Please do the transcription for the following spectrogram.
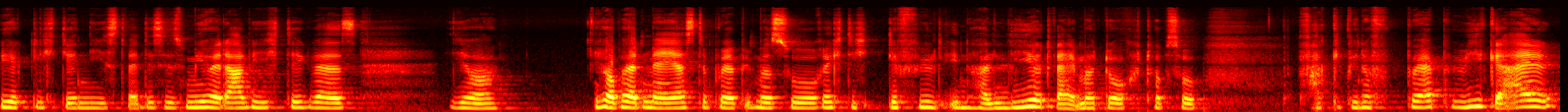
wirklich genießt, weil das ist mir halt auch wichtig, weil es, ja, ich habe halt meine erste Prep immer so richtig gefühlt inhaliert, weil ich mir gedacht habe, so, fuck, ich bin auf Prep, wie geil.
